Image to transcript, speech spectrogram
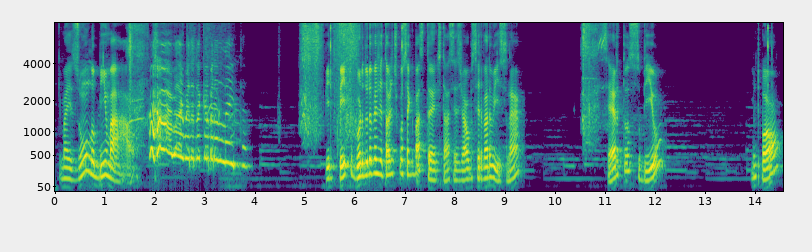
Aqui mais um, lobinho mal. Perfeito, gordura vegetal a gente consegue bastante, tá? Vocês já observaram isso, né? Certo, subiu. Muito bom.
